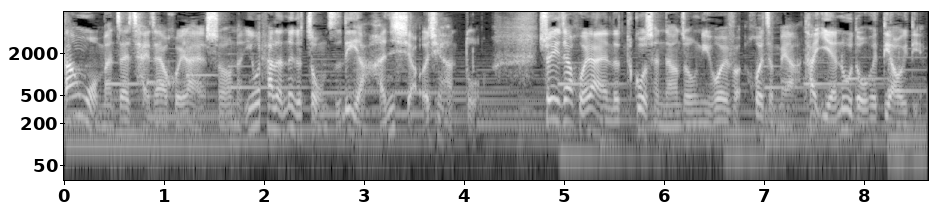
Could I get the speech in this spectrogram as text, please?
当我们在采摘回来的时候呢，因为它的那个种子粒啊很小，而且很多，所以在回来的过程当中，你会会怎么样？它沿路都会掉一点，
